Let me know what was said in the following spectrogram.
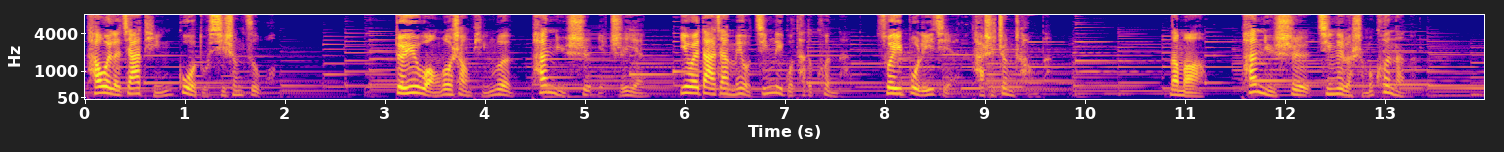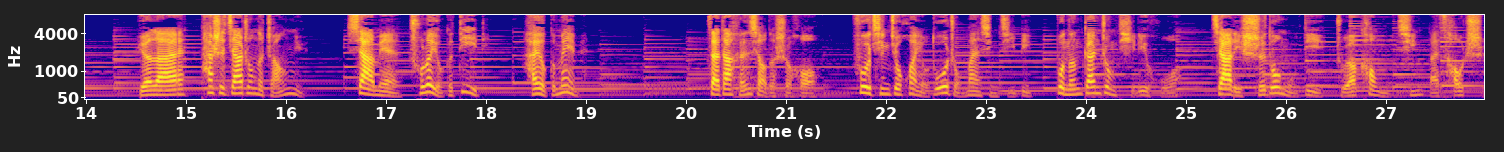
她为了家庭过度牺牲自我。对于网络上评论，潘女士也直言。因为大家没有经历过她的困难，所以不理解她是正常的。那么，潘女士经历了什么困难呢？原来她是家中的长女，下面除了有个弟弟，还有个妹妹。在她很小的时候，父亲就患有多种慢性疾病，不能干重体力活，家里十多亩地主要靠母亲来操持。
